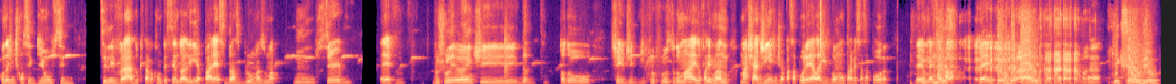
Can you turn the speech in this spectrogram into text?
Quando a gente conseguiu se, se livrar do que estava acontecendo ali, aparece das brumas uma, um ser é, bruxuleante, todo cheio de, de frufrus e tudo mais. Eu falei, mano, machadinha, a gente vai passar por ela e vamos atravessar essa porra. Daí o mestre Mas- fala, velho. Tem um detalhe. Mano, ah, O que, que você ouviu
